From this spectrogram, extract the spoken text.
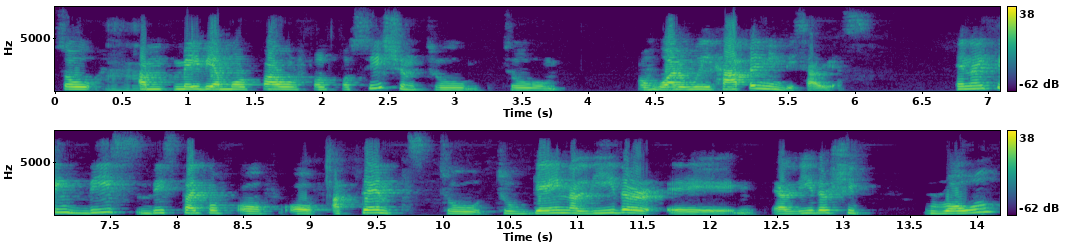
So mm-hmm. um, maybe a more powerful position to to of what will happen in these areas. And I think this this type of, of, of attempts to to gain a leader a, a leadership role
